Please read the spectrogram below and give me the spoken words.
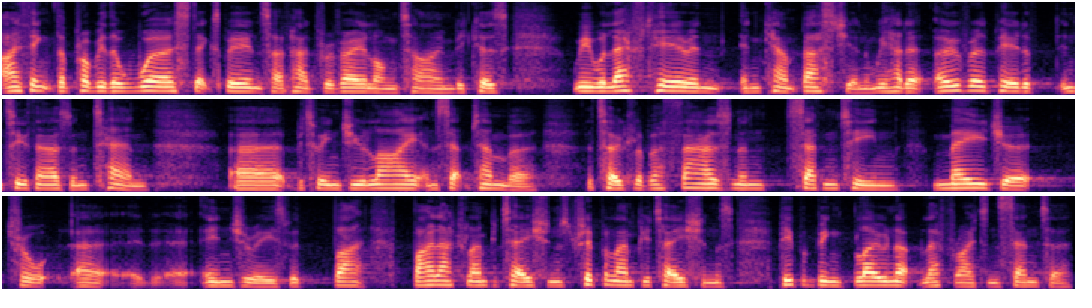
I think, the, probably the worst experience I've had for a very long time because we were left here in, in Camp Bastion, and we had, a, over a period of, in 2010, uh, between July and September, a total of 1,017 major uh, injuries with bi- bilateral amputations, triple amputations, people being blown up left, right, and center.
